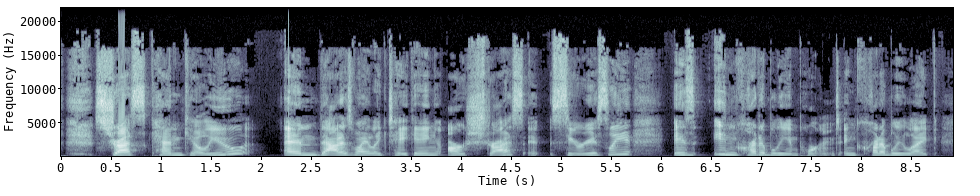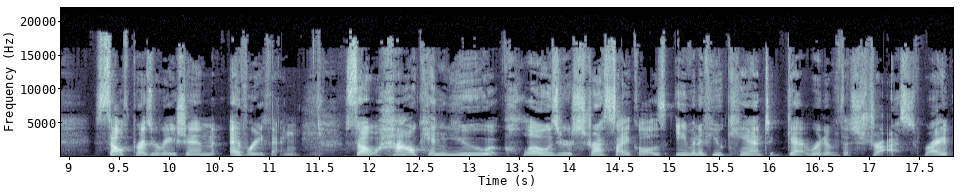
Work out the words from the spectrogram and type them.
stress can kill you. And that is why, like, taking our stress eh, seriously is incredibly important, incredibly, like, self preservation, everything. So, how can you close your stress cycles even if you can't get rid of the stress, right?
